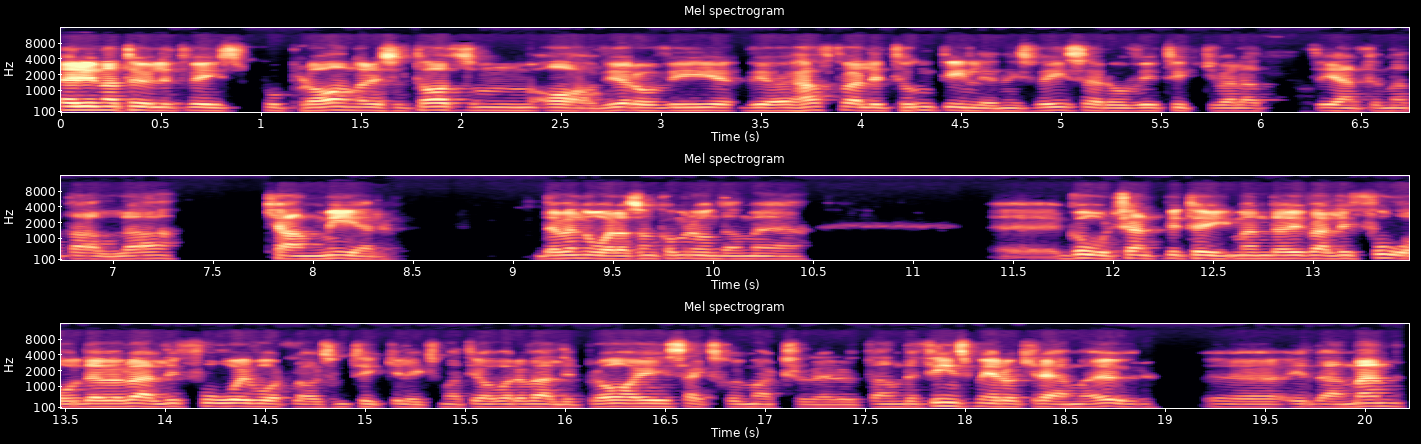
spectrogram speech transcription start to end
är det naturligtvis på plan och resultat som avgör och vi, vi har haft väldigt tungt inledningsvis här och vi tycker väl att egentligen att alla kan mer. Det är väl några som kommer undan med eh, godkänt betyg, men det är väldigt få. Det är väldigt få i vårt lag som tycker liksom att jag har varit väldigt bra i 6-7 matcher där, utan det finns mer att kräma ur eh, i den. Men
